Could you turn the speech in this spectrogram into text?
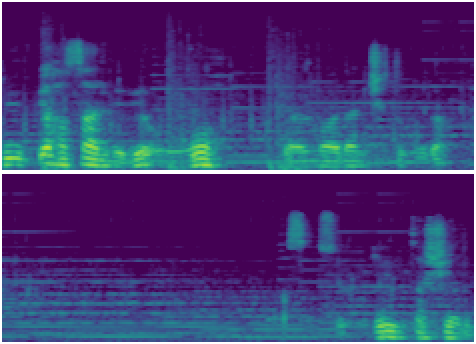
büyük bir hasar veriyor. Oh! Gel maden çıktı buradan. Asansörleri taşıyalım.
